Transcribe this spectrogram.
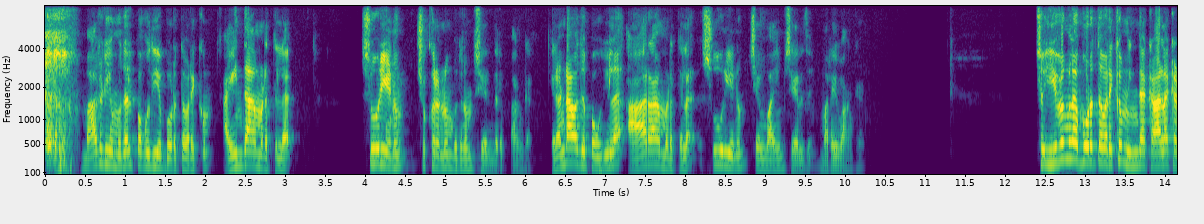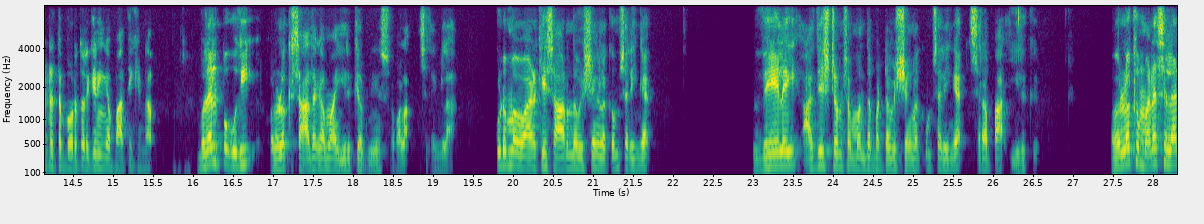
மாதுடைய முதல் பகுதியை பொறுத்த வரைக்கும் ஐந்தாம் இடத்துல சூரியனும் சுக்கிரனும் புதனும் சேர்ந்திருப்பாங்க. இரண்டாவது பகுதியில ஆறாம் இடத்துல சூரியனும் செவ்வாயும் சேர்ந்து மறைவாங்க. ஸோ இவங்களை பொறுத்த வரைக்கும் இந்த காலகட்டத்தை பொறுத்த வரைக்கும் நீங்க பாத்தீங்கன்னா முதல் பகுதி ஓரளவுக்கு சாதகமா இருக்கு அப்படின்னு சொல்லலாம் சரிங்களா? குடும்ப வாழ்க்கை சார்ந்த விஷயங்களுக்கும் சரிங்க. வேலை அதிர்ஷ்டம் சம்பந்தப்பட்ட விஷயங்களுக்கும் சரிங்க சிறப்பா இருக்கு. ஓரளவுக்கு மனசுல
